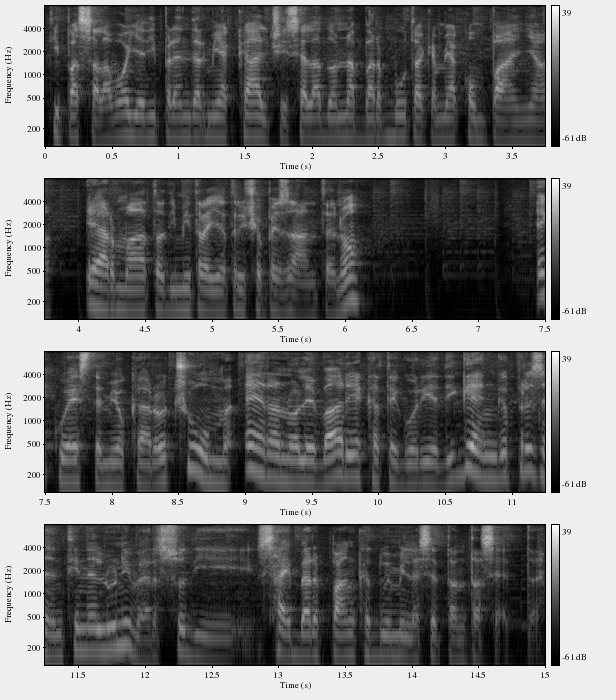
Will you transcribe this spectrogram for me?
ti passa la voglia di prendermi a calci se la donna barbuta che mi accompagna è armata di mitragliatrice pesante, no? E queste, mio caro Chum, erano le varie categorie di gang presenti nell'universo di Cyberpunk 2077.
